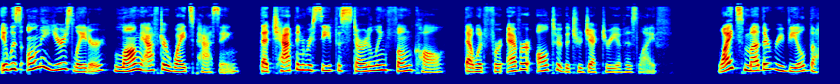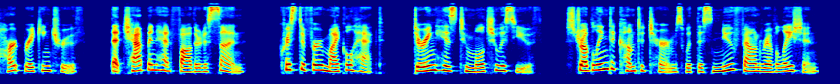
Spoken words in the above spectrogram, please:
It was only years later, long after White's passing, that Chapman received the startling phone call that would forever alter the trajectory of his life. White's mother revealed the heartbreaking truth that Chapman had fathered a son, Christopher Michael Hecht, during his tumultuous youth. Struggling to come to terms with this newfound revelation,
